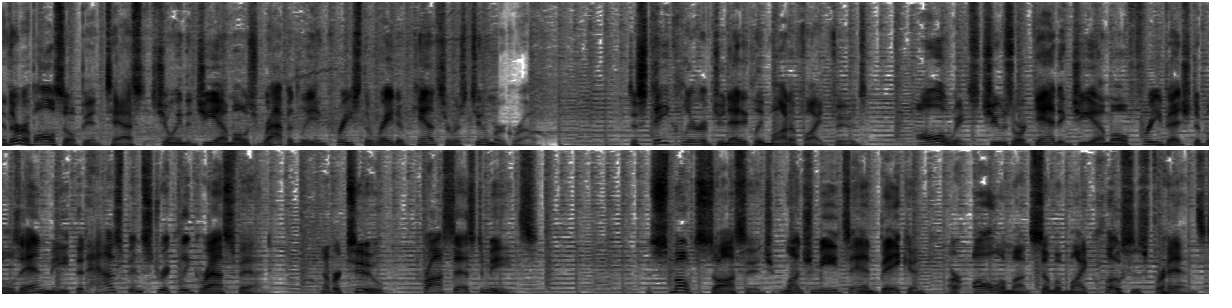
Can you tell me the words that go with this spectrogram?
Now, there have also been tests showing that GMOs rapidly increase the rate of cancerous tumor growth. To stay clear of genetically modified foods, always choose organic GMO free vegetables and meat that has been strictly grass fed. Number 2. Processed meats. Smoked sausage, lunch meats, and bacon are all among some of my closest friends.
